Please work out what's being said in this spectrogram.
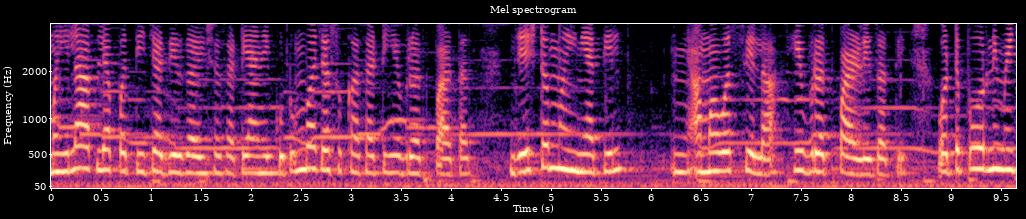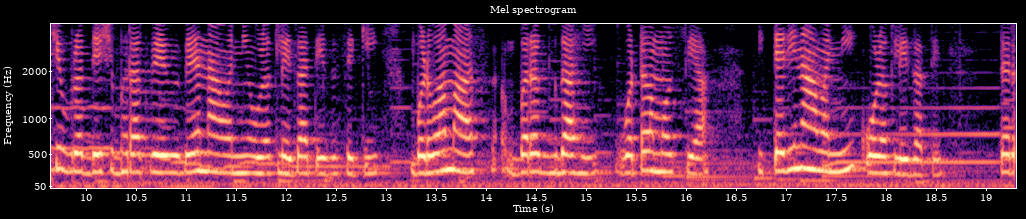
महिला आपल्या पतीच्या दीर्घ आयुष्यासाठी आणि कुटुंबाच्या सुखासाठी हे व्रत पाळतात. ज्येष्ठ महिन्यातील अमावस्येला हे व्रत पाळले जाते. वटपौर्णिमेचे व्रत देशभरात वेगवेगळ्या नावांनी ओळखले जाते जसे की बडवा मास बरगदाही वट अमावस्या इत्यादी नावांनी ओळखले जाते. तर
